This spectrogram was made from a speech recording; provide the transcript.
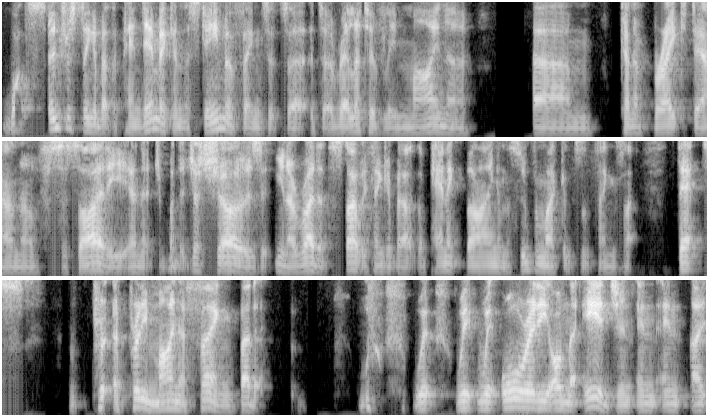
what's interesting about the pandemic in the scheme of things it's a it's a relatively minor um, kind of breakdown of society and it but it just shows you know right at the start we think about the panic buying in the supermarkets and things like that's a pretty minor thing but we're, we're already on the edge and and and i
